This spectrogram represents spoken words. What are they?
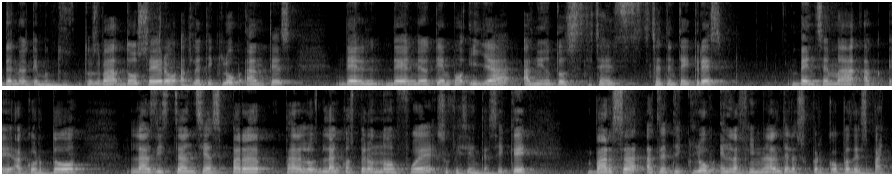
del, medio tiempo. Entonces va 2-0 Athletic Club antes del, del, medio tiempo y ya al minuto 73 Benzema eh, acortó las distancias para, para los blancos, pero no fue suficiente. Así que Barça Athletic Club en la final de la Supercopa de España.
